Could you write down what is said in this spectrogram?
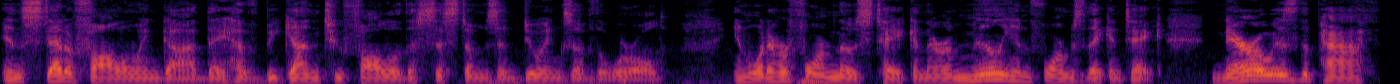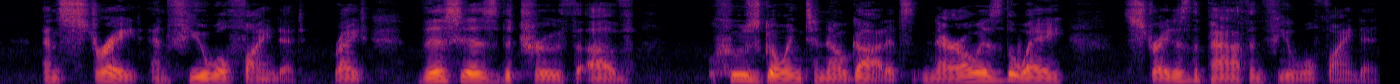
instead of following God, they have begun to follow the systems and doings of the world in whatever form those take. And there are a million forms they can take. Narrow is the path and straight, and few will find it, right? This is the truth of who's going to know God. It's narrow is the way, straight is the path, and few will find it.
